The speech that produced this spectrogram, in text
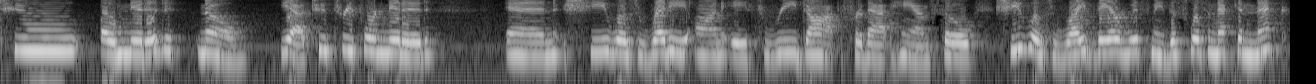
Two, oh, knitted, no, yeah, two, three, four knitted, and she was ready on a three dot for that hand. So she was right there with me. This was neck and neck.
